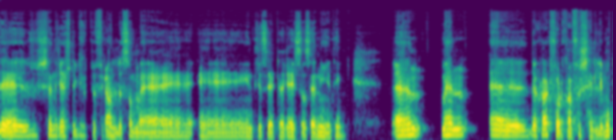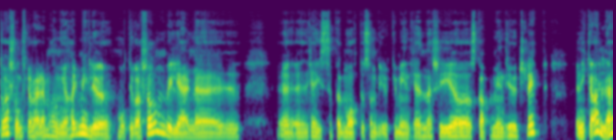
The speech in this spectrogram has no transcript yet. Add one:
det, er generelt en gruppe for alle som er, er interessert i å reise og se nye ting. Eh, men eh, det er klart folk har forskjellig motivasjon for å være der. Mange har miljømotivasjon, vil gjerne Eh, reise på en måte som bruker mindre energi og skaper mindre utslipp. Men ikke alle.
